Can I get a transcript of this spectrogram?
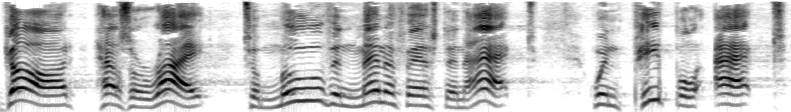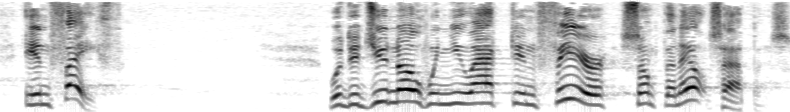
God has a right to move and manifest and act when people act in faith. Well, did you know when you act in fear, something else happens?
